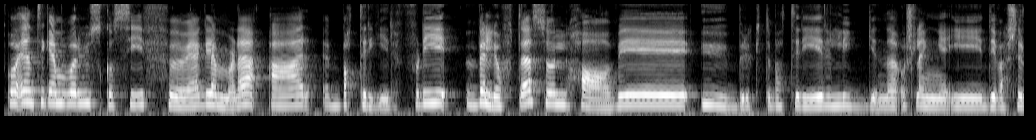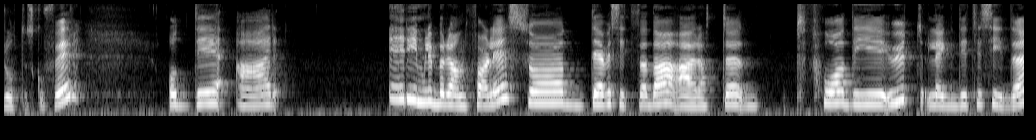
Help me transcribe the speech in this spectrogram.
Og en ting jeg må bare huske å si før jeg glemmer det, er batterier. Fordi veldig ofte så har vi ubrukte batterier liggende og slenge i diverse roteskuffer. Og det er rimelig brannfarlig, så det jeg vil si til deg da, er at få de ut, legg de til side,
